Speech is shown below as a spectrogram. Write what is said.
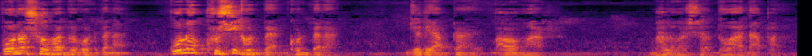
কোনো সৌভাগ্য ঘটবে না, কোনো খুশি ঘটবে ঘটবে না যদি আপনার বাবা মার ভালোবাসা, দোয়া না পান।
